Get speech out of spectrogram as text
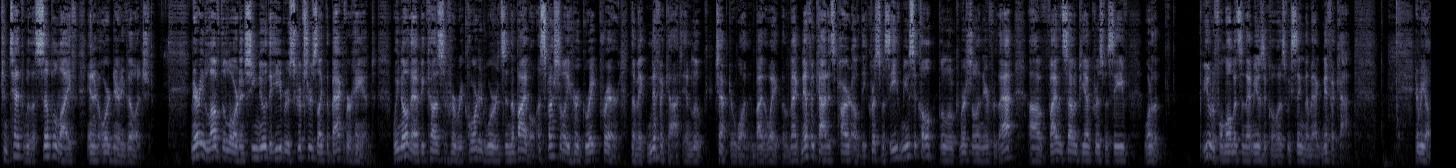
content with a simple life in an ordinary village. Mary loved the Lord and she knew the Hebrew scriptures like the back of her hand. We know that because of her recorded words in the Bible, especially her great prayer, the Magnificat in Luke chapter 1. And by the way, the Magnificat is part of the Christmas Eve musical. Put a little commercial in here for that. Uh, 5 and 7 p.m. Christmas Eve. One of the beautiful moments in that musical is we sing the Magnificat. Here we go.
